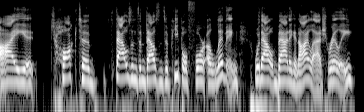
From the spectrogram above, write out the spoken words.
I talk to thousands and thousands of people for a living without batting an eyelash, really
